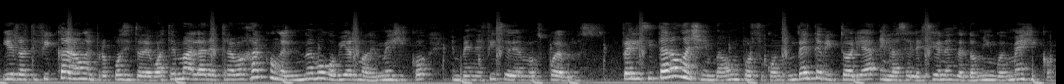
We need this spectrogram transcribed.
y ratificaron el propósito de Guatemala de trabajar con el nuevo gobierno de México en beneficio de ambos pueblos. Felicitaron a Sheinbaum por su contundente victoria en las elecciones del domingo en México.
